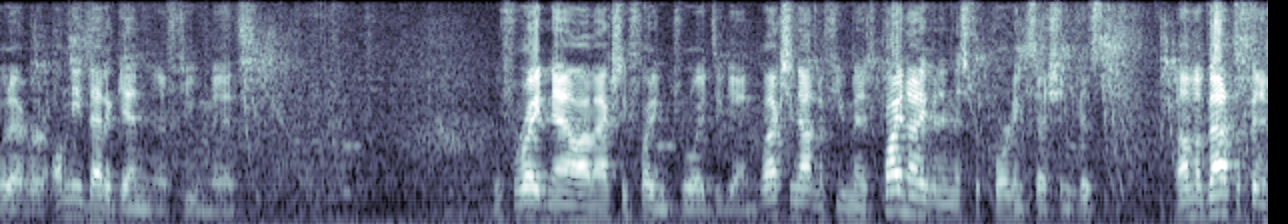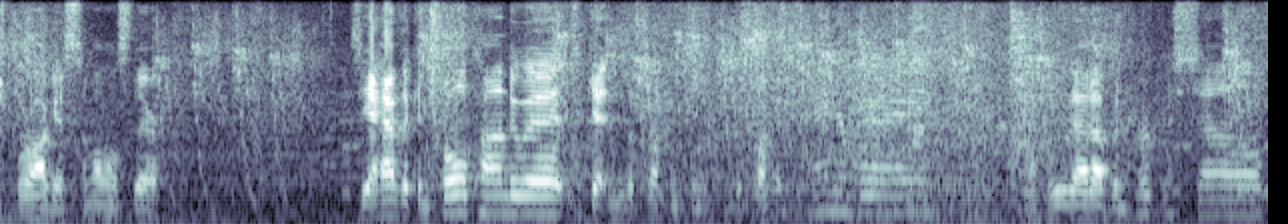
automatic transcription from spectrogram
Whatever. I'll need that again in a few minutes. For right now, I'm actually fighting droids again. Well, actually not in a few minutes. Probably not even in this recording session, because I'm about to finish Peragus. I'm almost there. See, I have the control conduit to get into the fucking the fucking hangar bay. I blew that up and hurt myself.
